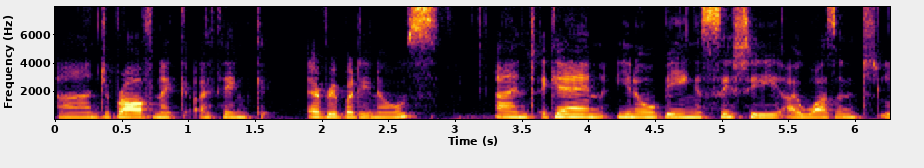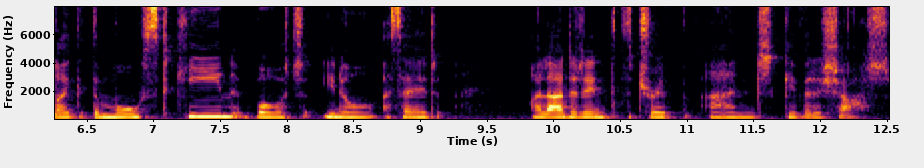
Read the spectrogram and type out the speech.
And Dubrovnik, I think everybody knows. And again, you know, being a city, I wasn't like the most keen, but you know, I said I'll add it into the trip and give it a shot.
